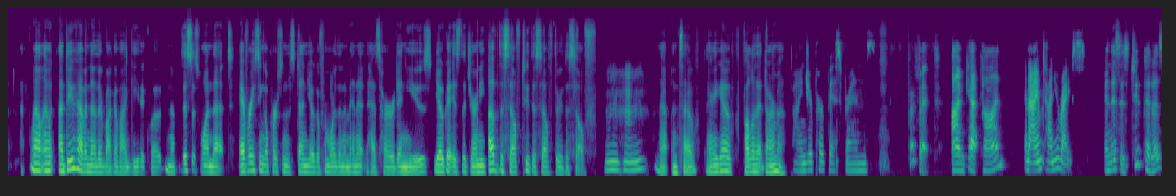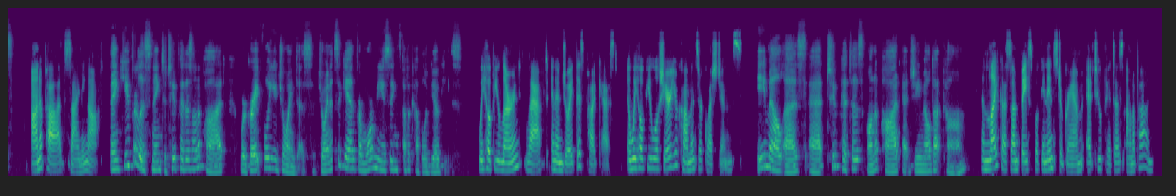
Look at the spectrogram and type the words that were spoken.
Well, I, do have another Bhagavad Gita quote. And this is one that every single person that's done yoga for more than a minute has heard and used. Yoga is the journey of the self to the self through the self. Mm-hmm. Yeah, and so there you go. Follow that Dharma. Find your purpose, friends. Perfect. I'm Kat Kahn. And I'm Tanya Rice. And this is Two Pittas on a Pod signing off. Thank you for listening to Two Pittas on a Pod we're grateful you joined us. Join us again for more musings of a couple of yogis. We hope you learned, laughed, and enjoyed this podcast, and we hope you will share your comments or questions. Email us at twopittasonapod at gmail.com and like us on Facebook and Instagram at Two Pittas on a Pod.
